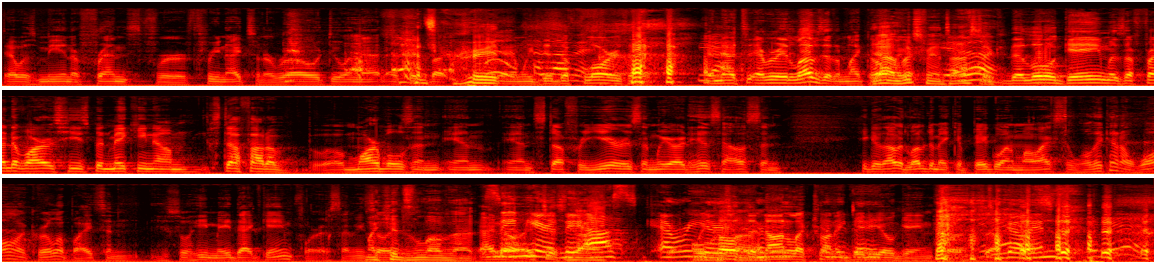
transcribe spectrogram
that was me and a friend for three nights in a row doing that that's great. and we I did the floors and, and that's everybody loves it I'm like oh Yeah, it looks God. fantastic. The little game is a friend of ours. He's been making um, stuff out of uh, marbles and, and, and stuff for years. And we were at his house, and he goes, "I would love to make a big one." And my wife said, "Well, they got a wall at Grilla Bites," and so he made that game for us. I mean, My so kids it- love that. I know, Same it's here. just They not- ask every We year. call it the non-electronic video game. So, so- go in. It is.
